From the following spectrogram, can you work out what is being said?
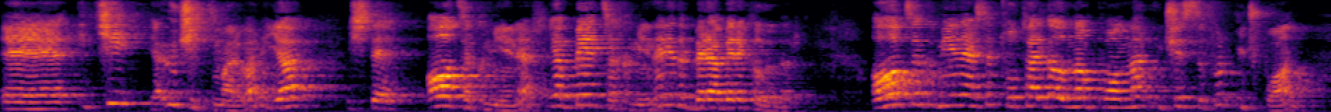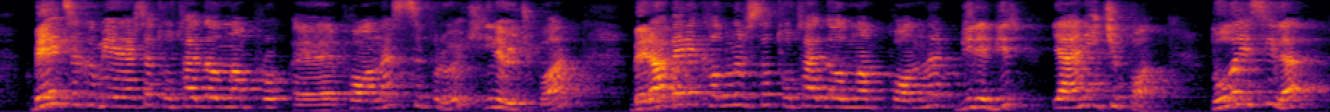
e, iki ya üç ihtimal var. Ya işte A takımı yener, ya B takımı yener ya da berabere kalırlar. A takımı yenerse totalde alınan puanlar 3'e 0, 3 puan. B takımı yenerse totalde alınan pro, e, puanlar 0'a 3, yine 3 puan. Berabere kalınırsa totalde alınan puanlar 1'e 1, yani 2 puan. Dolayısıyla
